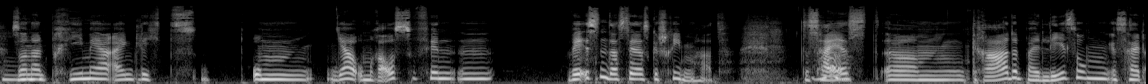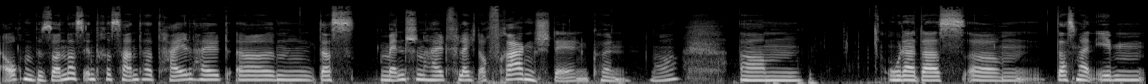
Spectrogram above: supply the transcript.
mhm. sondern primär eigentlich um ja um rauszufinden, wer ist denn das, der das geschrieben hat. Das ja. heißt, ähm, gerade bei Lesungen ist halt auch ein besonders interessanter Teil halt, ähm, dass Menschen halt vielleicht auch Fragen stellen können. Ne? Ähm, oder dass, ähm, dass man eben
